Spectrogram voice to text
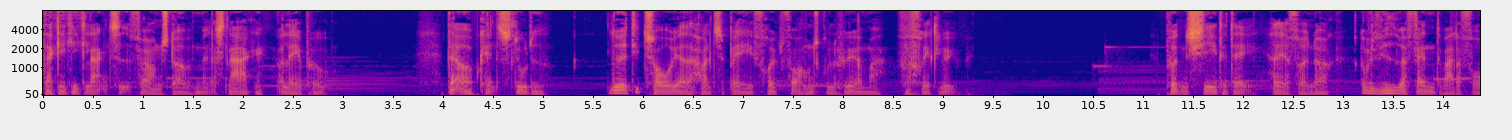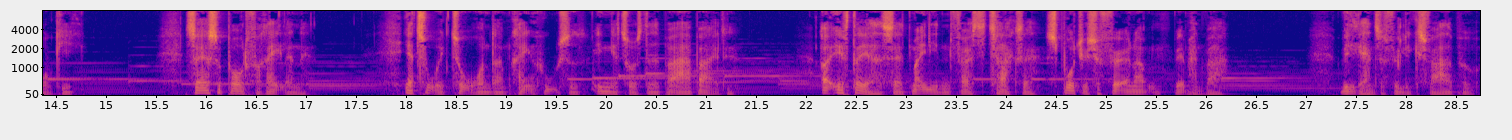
Der gik ikke lang tid, før hun stoppede med at snakke og lagde på. Da opkaldet sluttede, lød jeg de tårer, jeg havde holdt tilbage i frygt for, at hun skulle høre mig for frit løb. På den sjette dag havde jeg fået nok, og ville vide, hvad fanden det var, der foregik. Så jeg så bort fra reglerne. Jeg tog ikke to runder omkring huset, inden jeg tog afsted på arbejde. Og efter jeg havde sat mig ind i den første taxa, spurgte jeg chaufføren om, hvem han var. Hvilket han selvfølgelig ikke svarede på.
